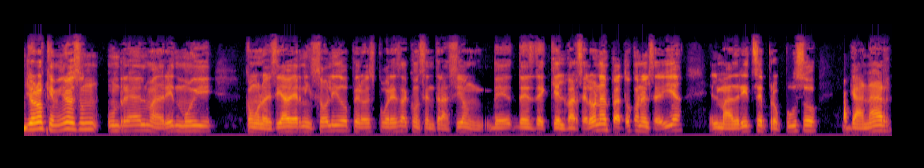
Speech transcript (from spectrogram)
yo, lo, que miro es un, un Real Madrid muy como lo decía Bernie, sólido, pero es por esa concentración. desde que el Barcelona empató con el Sevilla, el Madrid se propuso ganar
